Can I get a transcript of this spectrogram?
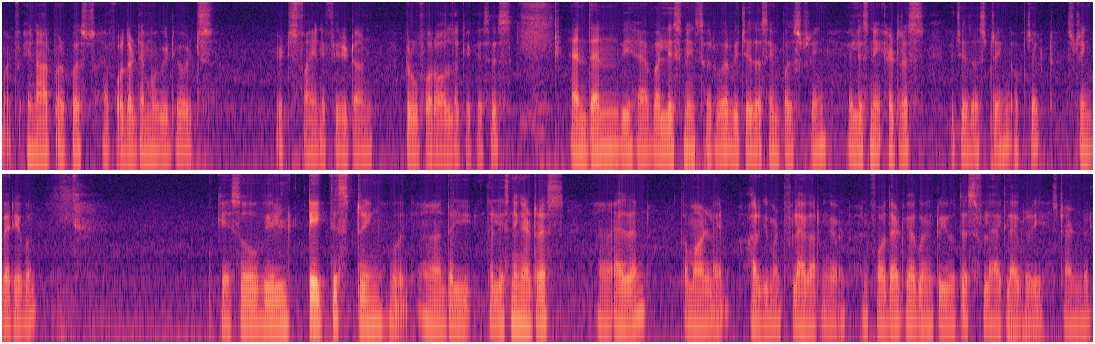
But in our purpose uh, for the demo video it's it's fine if we return true for all the cases. And then we have a listening server which is a simple string a listening address which is a string object string variable okay so we'll take this string uh, the, the listening address uh, as an command line argument flag argument. And for that we are going to use this flag library standard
